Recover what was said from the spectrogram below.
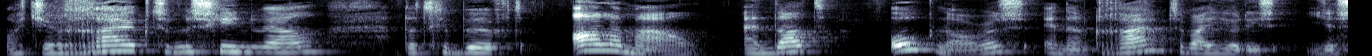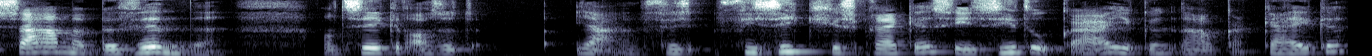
wat je ruikt misschien wel. Dat gebeurt allemaal. En dat ook nog eens in een ruimte waar jullie je samen bevinden. Want zeker als het ja, een fysiek gesprek is, je ziet elkaar, je kunt naar elkaar kijken,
